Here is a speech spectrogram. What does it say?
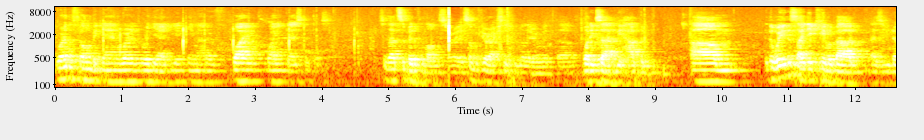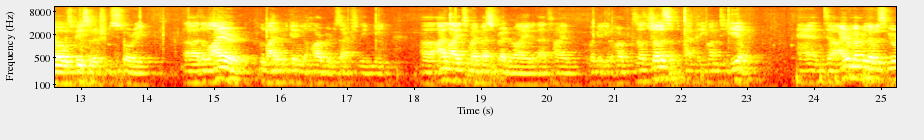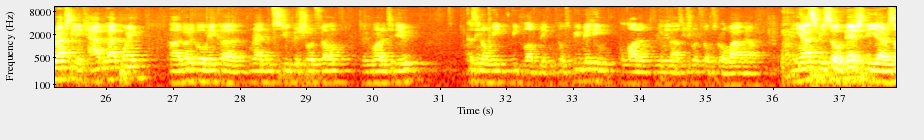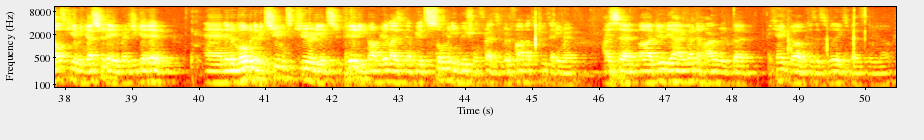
where the film began, where, where the idea came out of, why, why you guys did this? So that's a bit of a long story. Some of you are actually familiar with uh, what exactly happened. Um, the way this idea came about, as you know, is based on a true story. Uh, the liar who lied about getting to Harvard is actually me. Uh, I lied to my best friend Ryan at that time about getting to Harvard because I was jealous of the fact that he got to Yale. And uh, I remember that was we were actually in a cab at that point, uh, going to go make a random stupid short film that we wanted to do. Because you know we we love making films. We've been making a lot of really lousy short films for a while now. And he asked me, so Vish, the uh, results came in yesterday. When did you get in? And in a moment of extreme insecurity and stupidity, not realizing that we had so many mutual friends, we would have found out the truth anyway. I said, uh, dude, yeah, I got into Harvard, but I can't go because it's really expensive, you know?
